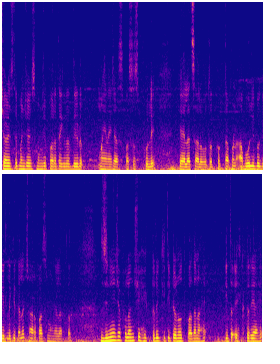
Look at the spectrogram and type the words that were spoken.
चाळीस ते पंचेचाळीस म्हणजे परत एकदा दीड महिन्याच्या आसपासच फुले यायला चालू होतात. फक्त आपण आबोली बघितलं की त्याला चार पाच महिने लागतात. जिनियाच्या फुलांची हेक्टरी किती टन उत्पादन आहे? इथं हेक्टरी आहे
